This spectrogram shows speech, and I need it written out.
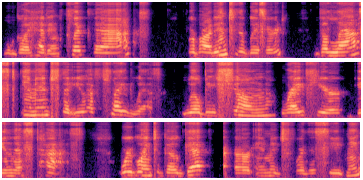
We'll go ahead and click that. We're brought into the wizard. The last image that you have played with will be shown right here in this path. We're going to go get our image for this evening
